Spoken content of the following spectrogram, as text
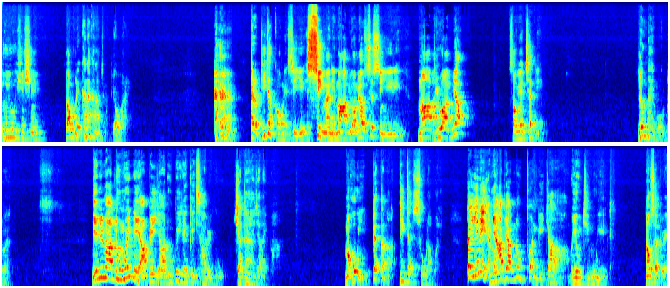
ရိုးရိုးရှင်းရှင်းပြောလို့လေခဏခဏကျွန်တော်ပြောပါတယ်အဲ့တော့ဒီတက်ကောင်းတဲ့စီရေးအစီမံတွေမာပြွာမြောက်စစ်စင်ရေးတွေ မာပြွာမြောက်ဆောင်ရွက်ချက်တွေလုံနိုင်ဖို့အတွက်မြေပြင်မှာလူမွေးနေရာပေးယာဒူးပေးတဲ့ကိစ္စတွေကိုရပ်တန်းရလိုက်ပါမဟုတ်ရင်ပြဿနာဒီတက်ဆိုးလာပါလိမ့်တရင်နေအများအပြားနှုတ်ထွက်နေကြတာမယုံကြည်မှုရဲ့နောက်ဆက်တွဲ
